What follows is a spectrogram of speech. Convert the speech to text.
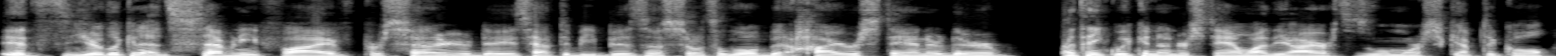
it's you're looking at 75% of your days have to be business. So it's a little bit higher standard there. I think we can understand why the IRS is a little more skeptical.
